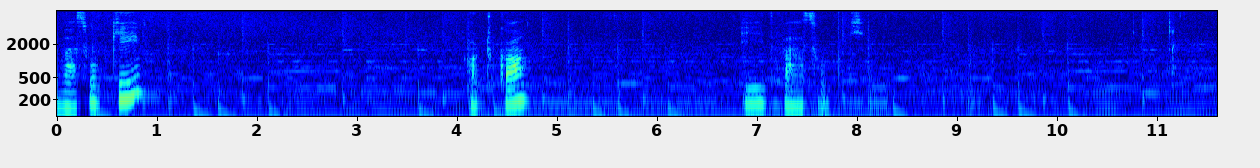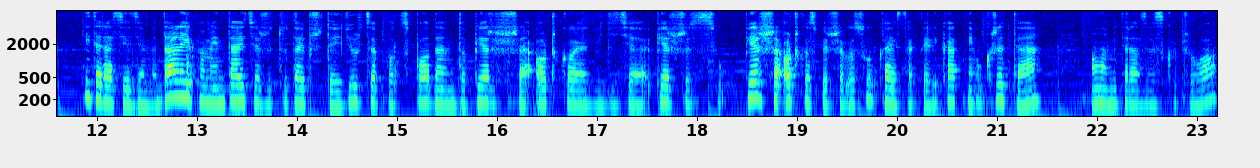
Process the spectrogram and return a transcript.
dwa słupki, oczko i dwa słupki. I teraz jedziemy dalej. Pamiętajcie, że tutaj przy tej dziurce pod spodem to pierwsze oczko, jak widzicie, pierwszy, pierwsze oczko z pierwszego słupka jest tak delikatnie ukryte. Ono mi teraz wyskoczyło.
